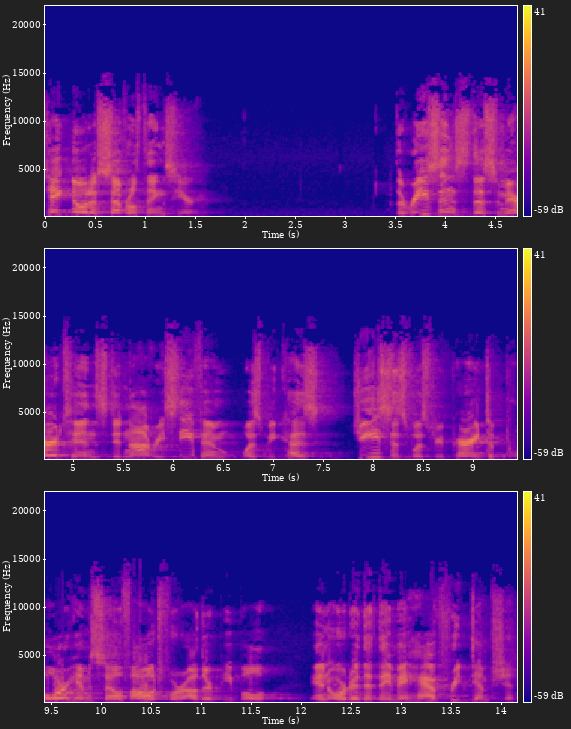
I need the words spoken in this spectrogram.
Take note of several things here. The reasons the Samaritans did not receive him was because Jesus was preparing to pour himself out for other people in order that they may have redemption.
